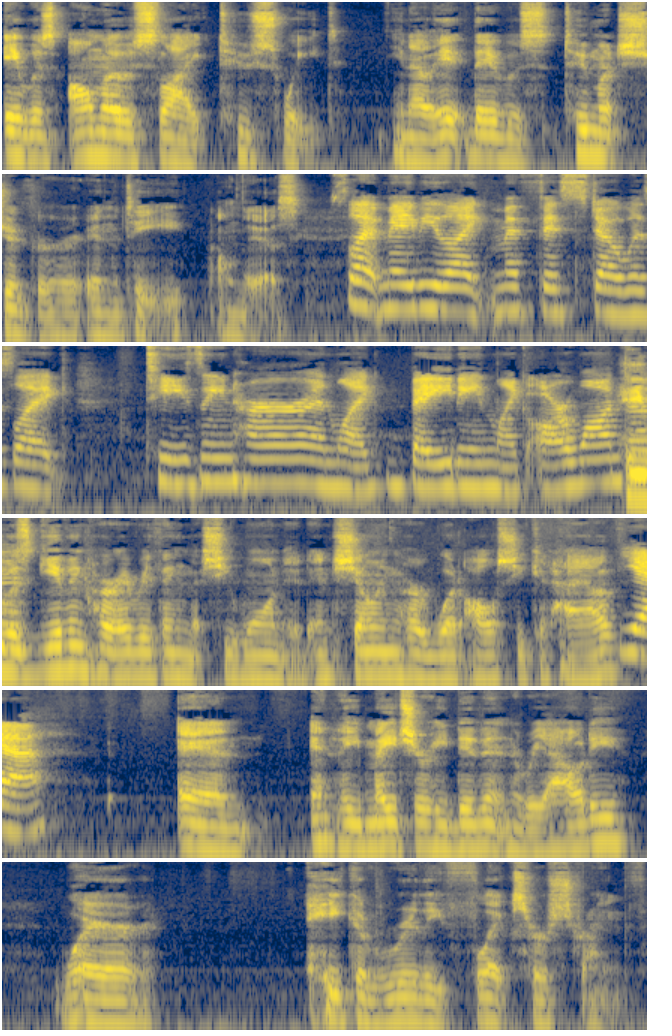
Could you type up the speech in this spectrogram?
it was almost like too sweet. You know, it there was too much sugar in the tea on this. So like maybe like Mephisto was like teasing her and like baiting like our Wanda. He was giving her everything that she wanted and showing her what all she could have. Yeah. and and he made sure he did it in a reality where he could really flex her strength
